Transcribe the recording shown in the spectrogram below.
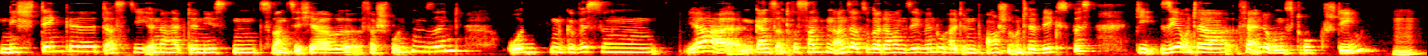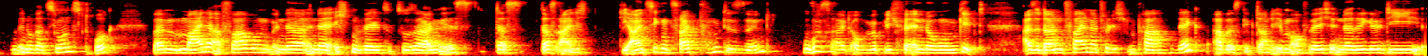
nicht denke, dass die innerhalb der nächsten 20 Jahre verschwunden sind und einen gewissen, ja, einen ganz interessanten Ansatz sogar daran sehe, wenn du halt in Branchen unterwegs bist, die sehr unter Veränderungsdruck stehen mhm. Innovationsdruck, weil meine Erfahrung in der, in der echten Welt sozusagen ist, dass das eigentlich die einzigen Zeitpunkte sind, wo es halt auch wirklich Veränderungen gibt. Also dann fallen natürlich ein paar weg, aber es gibt dann eben auch welche in der Regel, die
